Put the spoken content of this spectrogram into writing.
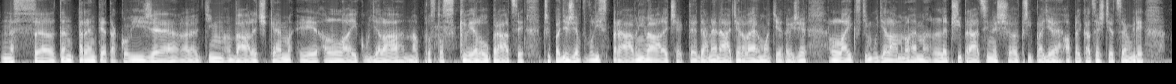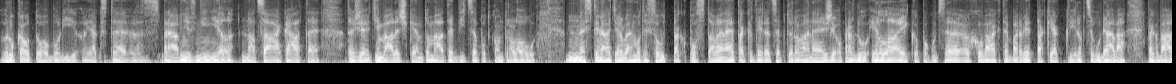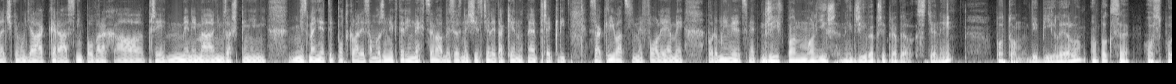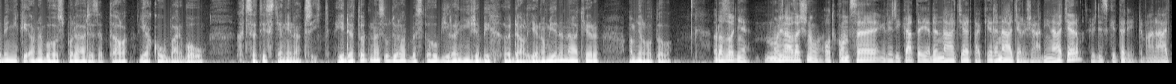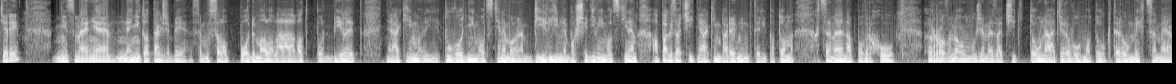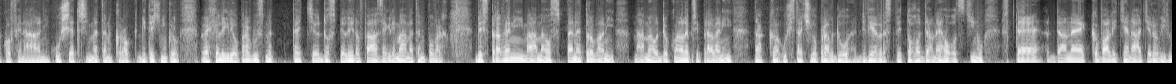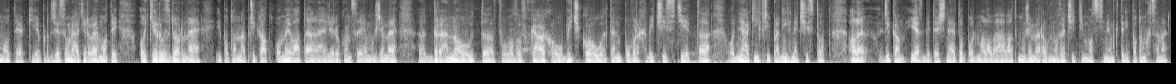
Dnes eh, ten trend je takový, že eh, tím válečkem i like udělá naprosto skvělou práci. V případě, že volí správný váleček té dané nátěrové hmotě, takže like s tím udělá mnohem lepší práci, než v případě aplikace štětcem, kdy ruka od toho bolí, jak jste eh, správně zmínil, nacákáte, takže tím válečkem to máte více pod kontrolou. Dnes ty nátěrové hmoty jsou tak postavené, tak vyrecepturované, že opravdu i like, pokud se chová k té barvě tak, jak výrobce udává, tak válečkem udělá krásný povrch a při minimálním zašpinění. Nicméně ty podklady samozřejmě, které nechceme, aby se znečistili, tak je nutné překrýt zakrývacími foliemi, podobnými věcmi. Dřív pan malíř nejdříve připravil stěny, potom vybílil a pak se hospodyníky anebo hospodáře zeptal, jakou barvou chce ty stěny natřít. Jde to dnes udělat bez toho bílení, že bych dal jenom jeden nátěr a měl hotovo? Rozhodně. Možná začnu od konce, kdy říkáte jeden nátěr, tak jeden nátěr, žádný nátěr, vždycky tedy dva nátěry. Nicméně není to tak, že by se muselo podmalovávat, podbílit nějakým původním odstínem nebo bílým nebo šedivým odstínem a pak začít nějakým barevným, který potom chceme na povrchu. Rovnou můžeme začít tou nátěrovou hmotou, kterou my chceme jako finální. Ušetříme ten krok, bytečný krok. Ve chvíli, kdy opravdu jsme teď dospěli do fáze, kdy máme ten povrch vyspravený, máme ho spenetrovaný, máme ho dokonale připravený, tak už stačí opravdu dvě vrstvy toho daného odstínu v té dané kvalitě nátěrových hmot, jaký je, protože jsou nátěrové hmoty otěrozdorné, i potom například omyvatelné, že dokonce je můžeme drhnout v uvozovkách houbičkou, ten povrch vyčistit od nějakých případných nečistot. Ale říkám, je zbytečné to podmalovávat, můžeme rovnou začít tím odstínem, který potom chceme.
